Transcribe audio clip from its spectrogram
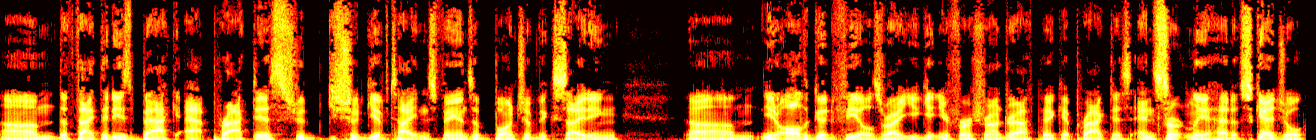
Um, the fact that he's back at practice should should give Titans fans a bunch of exciting, um, you know, all the good feels. Right, you get your first round draft pick at practice, and certainly ahead of schedule.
